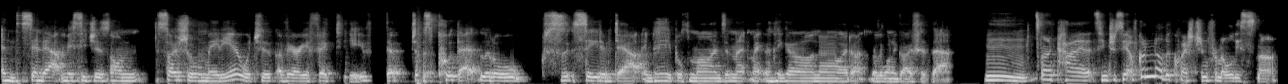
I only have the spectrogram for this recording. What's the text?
and send out messages on social media, which are very effective, that just put that little seed of doubt into people's minds and make, make them think, oh, no, I don't really want to go for that. Mm, okay, that's interesting. I've got another question from a listener.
